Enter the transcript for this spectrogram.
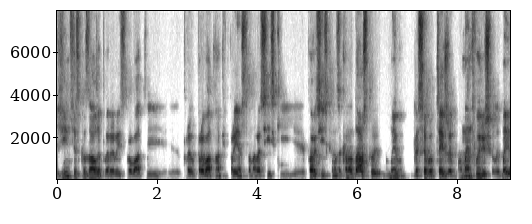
жінці сказали перереєструвати при- приватного підприємства на російській по російському законодавству. Ми для себе в цей же момент вирішили, ми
